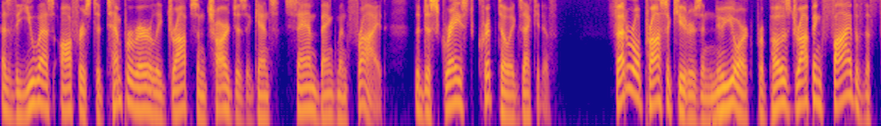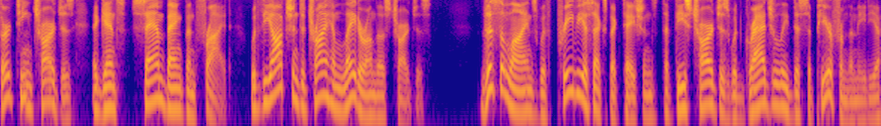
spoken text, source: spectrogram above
as the U.S. offers to temporarily drop some charges against Sam Bankman Fried, the disgraced crypto executive. Federal prosecutors in New York proposed dropping five of the 13 charges against Sam Bankman Fried, with the option to try him later on those charges. This aligns with previous expectations that these charges would gradually disappear from the media,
